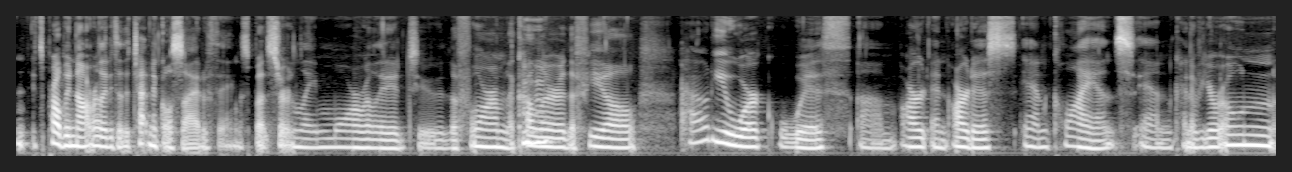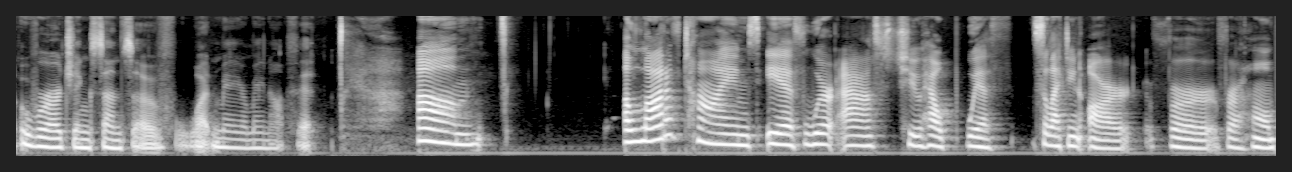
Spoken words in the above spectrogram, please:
it's probably not related to the technical side of things, but certainly more related to the form, the color, the feel. How do you work with um, art and artists and clients and kind of your own overarching sense of what may or may not fit? Um, a lot of times, if we're asked to help with selecting art for for a home,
